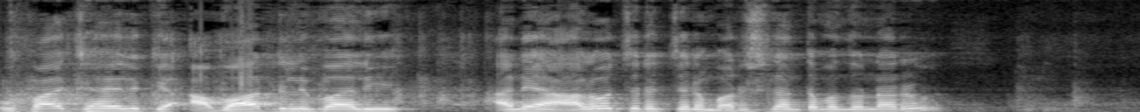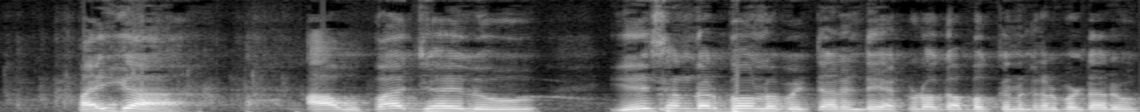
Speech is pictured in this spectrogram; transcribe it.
ఉపాధ్యాయులకి అవార్డులు ఇవ్వాలి అనే ఆలోచన వచ్చిన మనుషులు ఎంతమంది ఉన్నారు? పైగా ఆ ఉపాధ్యాయులు ఏ సందర్భంలో పెట్టారంటే ఎక్కడో గబ్బక్కున కనబడ్డారు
